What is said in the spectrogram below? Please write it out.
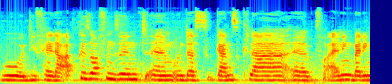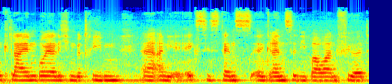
wo die Felder abgesoffen sind ähm, und das ganz klar äh, vor allen Dingen bei den kleinen bäuerlichen Betrieben äh, an die Existenzgrenze die Bauern führt.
